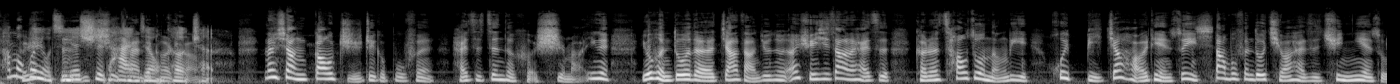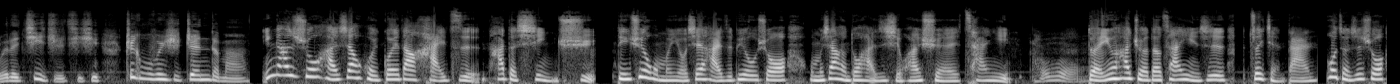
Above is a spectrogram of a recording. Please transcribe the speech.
他们会有职业试探这种课程。那像高职这个部分，孩子真的合适吗？因为有很多的家长就是，哎，学习障碍的孩子可能操作能力会比较好一点，所以大部分都期望孩子去念所谓的技职体系。这个部分是真的吗？应该是说，还是要回归到孩子他的兴趣。的确，我们有些孩子，譬如说，我们现在很多孩子喜欢学餐饮，哦，对，因为他觉得餐饮是最简单，或者是说，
